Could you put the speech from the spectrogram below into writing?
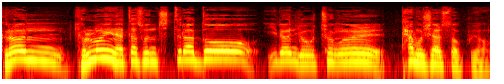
그런 결론이 났다 손 치더라도 이런 요청을 다 무시할 수 없고요.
